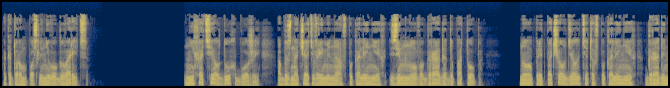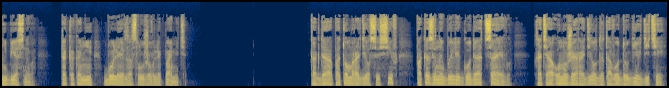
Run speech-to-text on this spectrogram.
о котором после него говорится. Не хотел Дух Божий обозначать времена в поколениях земного града до потопа, но предпочел делать это в поколениях града небесного, так как они более заслуживали памяти. Когда потом родился Сив, показаны были годы отца его, хотя он уже родил до того других детей.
